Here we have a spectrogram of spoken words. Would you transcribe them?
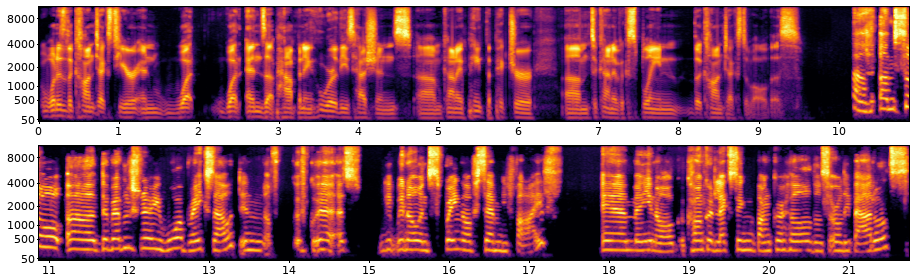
what is the context here and what what ends up happening? Who are these hessians? Um, kind of paint the picture um, to kind of explain the context of all of this. Uh, um, so uh, the revolutionary war breaks out in of, of, uh, you know in spring of 75 and you know Concord Lexington, Bunker Hill, those early battles.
